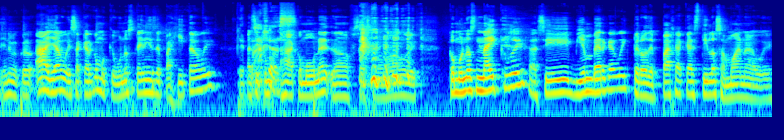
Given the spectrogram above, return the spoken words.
Ya no me acuerdo. Ah, ya, güey. Sacar como que unos tenis de pajita, güey. Así como, ajá, como una, no, o sea, no, güey. Como unos Nike, güey, así bien verga, güey, pero de paja acá estilo Samoana, güey.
